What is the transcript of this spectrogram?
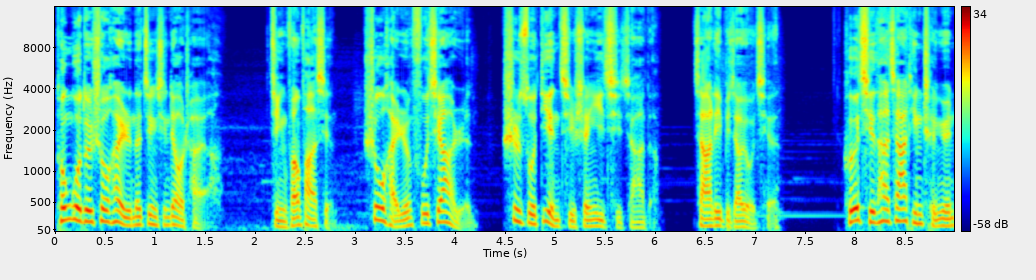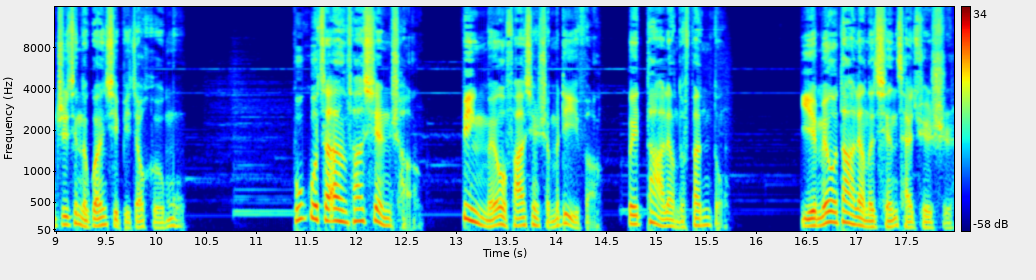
通过对受害人的进行调查呀，警方发现受害人夫妻二人是做电器生意起家的，家里比较有钱，和其他家庭成员之间的关系比较和睦。不过在案发现场，并没有发现什么地方被大量的翻动，也没有大量的钱财缺失。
